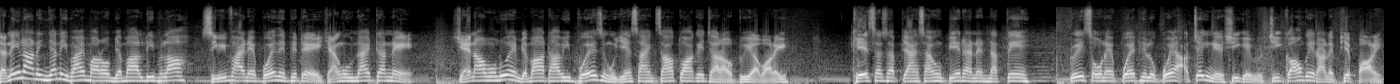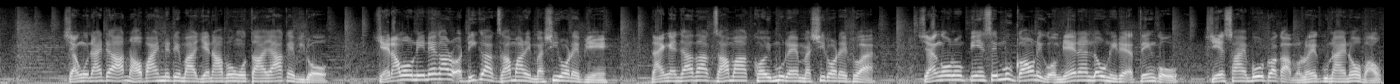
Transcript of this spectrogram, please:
တနေ့လာနေ့ညနေပိုင်းမှာတော့မြန်မာလီဖလားဆီမီဖိုင်နယ်ပွဲစဉ်ဖြစ်တဲ့ရန်ကုန် United နဲ့ရန်နာဘုံတို့ရဲ့မြန်မာဒါဘီပွဲစဉ်ကိုရင်ဆိုင်ကစားသွားခဲ့ကြတာကိုတွေ့ရပါတယ်ခေတ်ဆက်ဆက်ပြန်ဆိုင်မှုပြင်းထန်တဲ့နှစ်သင်းတွေးဆုံတဲ့ပွဲဖြစ်လို့ပွဲကအကျိတ်နဲ့ရှိခဲ့ပြီးတော့ကြီးကောင်းခဲ့တာလည်းဖြစ်ပါတယ်ရန်ကုန် United ကနောက်ပိုင်းနှစ်တွေမှာရန်နာဘုံကိုတာယာခဲ့ပြီးတော့ ရန်နာမုံအနေနဲ့ကတော့အဓိကကစားမတွေမရှိတော့တဲ့ပြင်နိုင်ငံခြားသားကစားမခေါ်ယူမှုလည်းမရှိတော့တဲ့အတွက်ရန်ကုန်လုံးပြင်ဆင်မှုကောင်းတွေကိုအများတန်းလုပ်နေတဲ့အသင်းကိုရင်ဆိုင်ဖို့အတွက်ကမလွယ်ကူနိုင်တော့ပါဘူး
